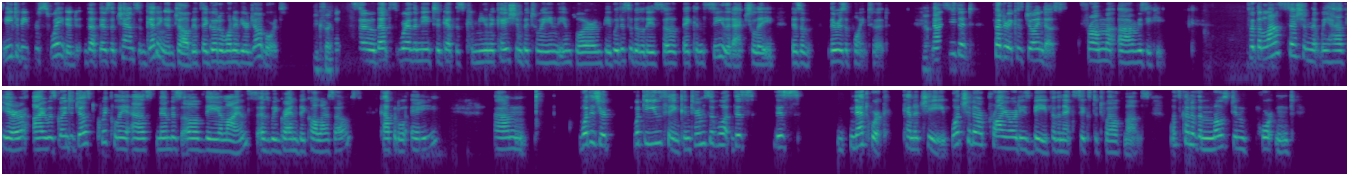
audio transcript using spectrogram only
need to be persuaded that there's a chance of getting a job if they go to one of your job boards. Exactly. So that's where the need to get this communication between the employer and people with disabilities so they can see that actually there's a there is a point to it. Yeah. Now I see that Fredrick has joined us from uh, Riziki. For the last session that we have here, I was going to just quickly ask members of the Alliance, as we grandly call ourselves, capital A. Um, what is your what do you think in terms of what this this network can achieve? What should our priorities be for the next six to 12 months? What's kind of the most important,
